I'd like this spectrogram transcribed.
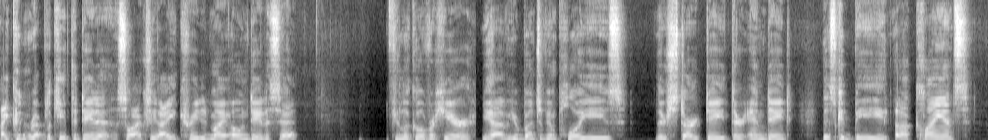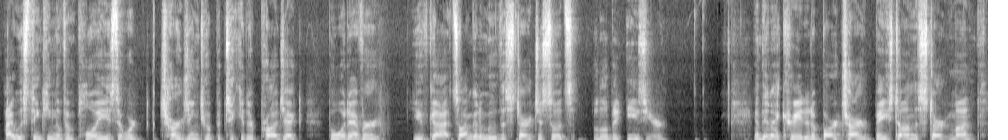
I couldn't replicate the data, so actually I created my own data set. If you look over here, you have your bunch of employees, their start date, their end date. This could be uh, clients. I was thinking of employees that were charging to a particular project, but whatever you've got. So I'm going to move the start just so it's a little bit easier. And then I created a bar chart based on the start month.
